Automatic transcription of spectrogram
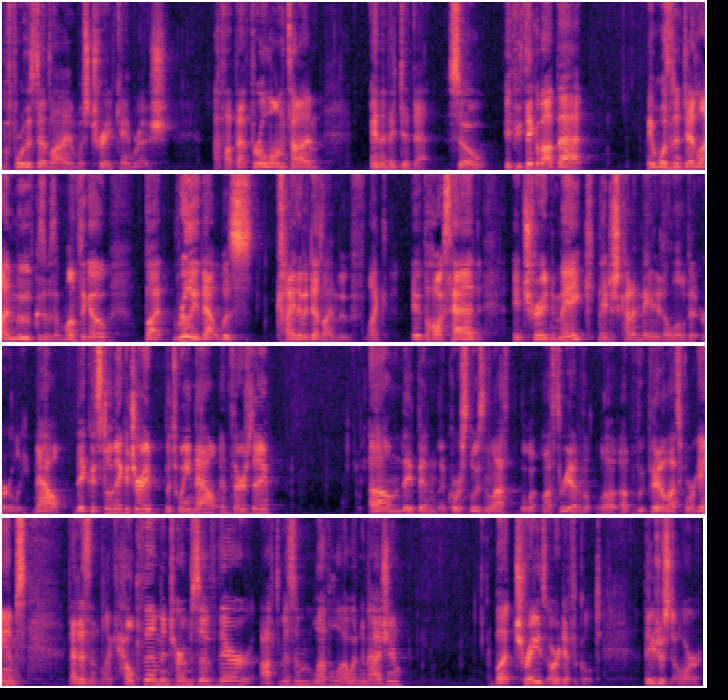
before this deadline was trade Cam Reddish. I thought that for a long time, and then they did that. So if you think about that, it wasn't a deadline move because it was a month ago, but really that was kind of a deadline move. Like if the Hawks had a trade to make. They just kind of made it a little bit early. Now they could still make a trade between now and Thursday. Um, they've been, of course, losing the last last three out of uh, three out of the last four games. That doesn't like help them in terms of their optimism level. I wouldn't imagine. But trades are difficult. They just are.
